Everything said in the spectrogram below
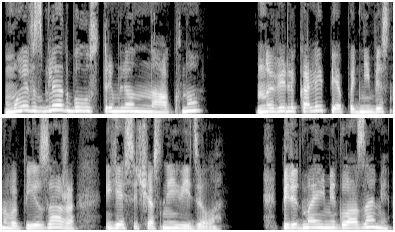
Мой взгляд был устремлен на окно, но великолепие поднебесного пейзажа я сейчас не видела. Перед моими глазами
